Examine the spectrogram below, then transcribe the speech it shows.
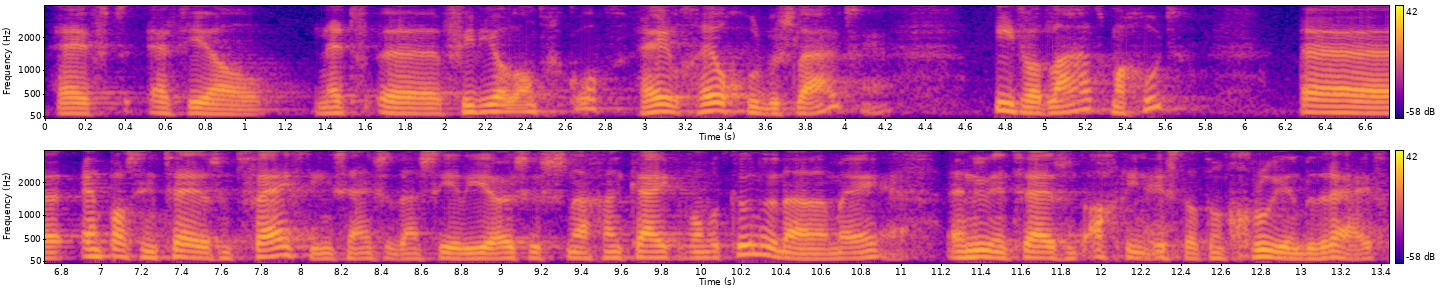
heeft RTL net Videoland gekocht. Heel, heel goed besluit. Iets wat laat, maar goed. Eh, en pas in 2015 zijn ze daar serieus eens naar gaan kijken van wat kunnen we daar nou mee. Ja. En nu in 2018 is dat een groeiend bedrijf.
